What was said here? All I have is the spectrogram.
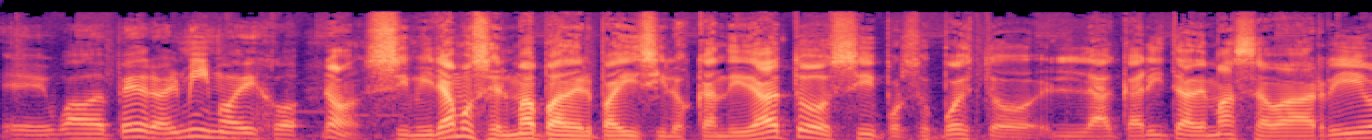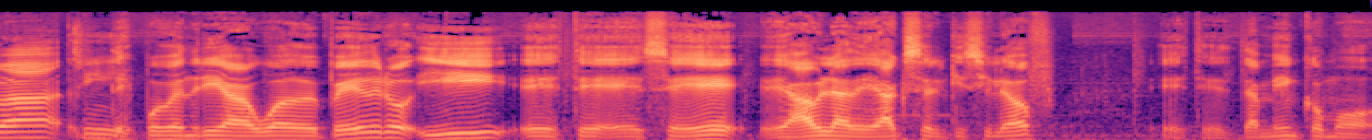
eh, Guado de Pedro. Él mismo dijo, No, si miramos el mapa del país y los candidatos, sí, por supuesto, la carita de masa va arriba, Sí. después vendría Guado de Pedro y este, se eh, habla de Axel Kisilov, este, también como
